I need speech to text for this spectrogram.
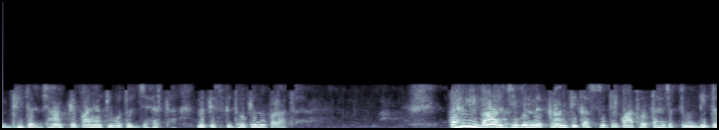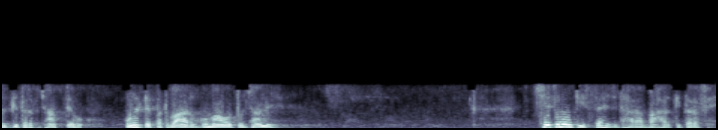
भीतर झाँक के पाया कि वो तो जहर था मैं किसके धोखे में पड़ा था। पहली बार जीवन में क्रांति का सूत्रपात होता है जब तुम भीतर की तरफ़ झांकते हो। उल्टे पतवार घुमाओ तो जाने। चेतनों की सहज धारा बाहर की तरफ़ है,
